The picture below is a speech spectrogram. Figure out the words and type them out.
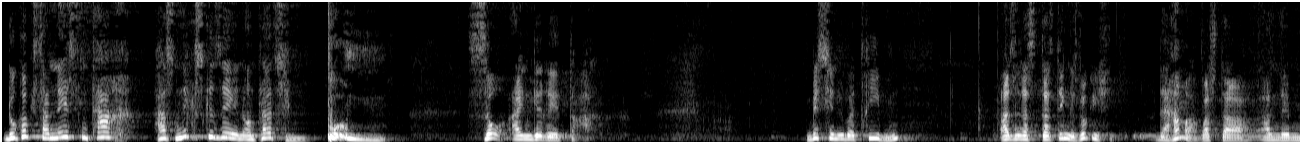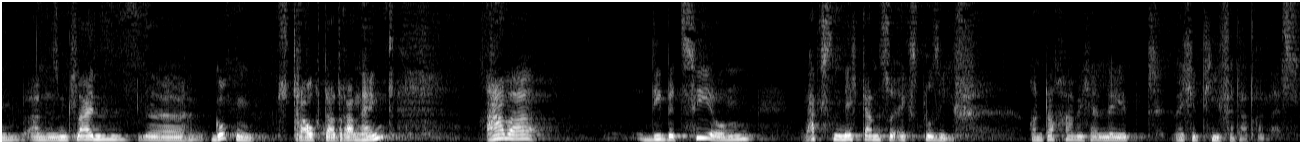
Du guckst am nächsten Tag, hast nichts gesehen und plötzlich, bumm, so ein Gerät da. Ein bisschen übertrieben. Also das, das Ding ist wirklich der Hammer, was da an, dem, an diesem kleinen äh, Gurkenstrauch da dran hängt. Aber die Beziehungen wachsen nicht ganz so explosiv. Und doch habe ich erlebt, welche Tiefe da drin ist.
